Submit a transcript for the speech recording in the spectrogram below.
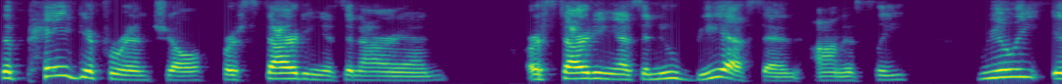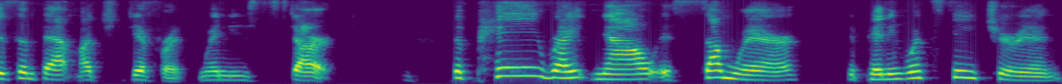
The pay differential for starting as an RN or starting as a new BSN, honestly, really isn't that much different when you start. The pay right now is somewhere, depending what state you're in,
